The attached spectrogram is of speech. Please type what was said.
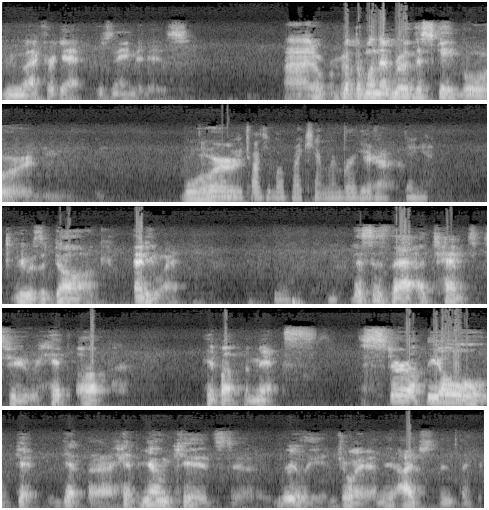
who i forget whose name it is I don't remember. but the one that rode the skateboard What are you talking about? But I can't remember it Yeah. Dang it. he was a dog. Anyway, Hmm. this is that attempt to hip up hip up the mix. Stir up the old, get get the hip young kids to really enjoy it. I mean, I just didn't think it.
